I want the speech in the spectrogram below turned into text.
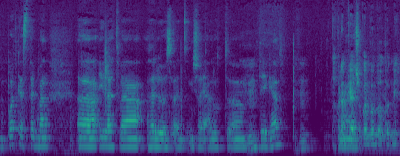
meg podcastekben, illetve az előző edzőm is ajánlott uh, Mhm. téged. Uh-huh. Akkor nem kell sokat gondolkodni.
